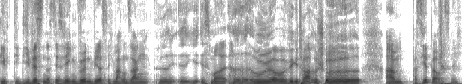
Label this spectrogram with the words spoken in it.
die, die, die wissen das. Deswegen würden wir das nicht machen und sagen, iss mal, aber vegetarisch. ähm, passiert bei uns nicht.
